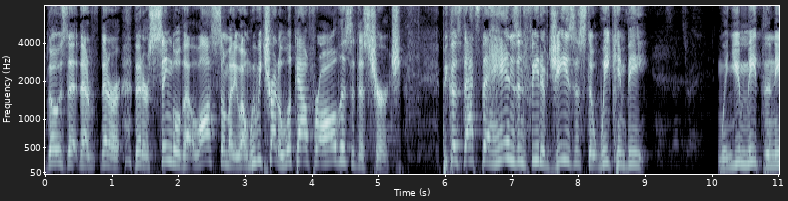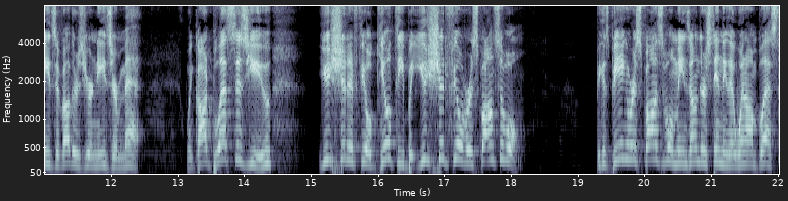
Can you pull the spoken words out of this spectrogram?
those that, that, that, are, that are single, that lost somebody. Well, we, we try to look out for all this at this church because that's the hands and feet of Jesus that we can be. When you meet the needs of others, your needs are met. When God blesses you, you shouldn't feel guilty, but you should feel responsible. Because being responsible means understanding that when I'm blessed,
